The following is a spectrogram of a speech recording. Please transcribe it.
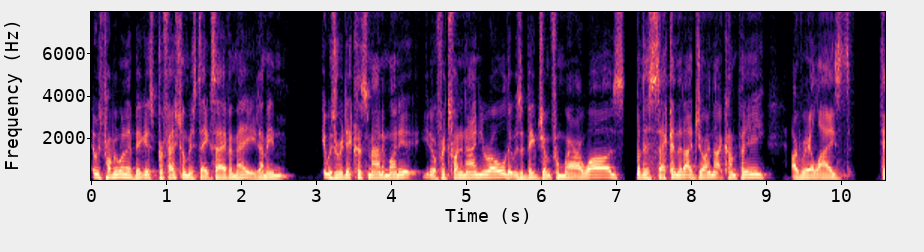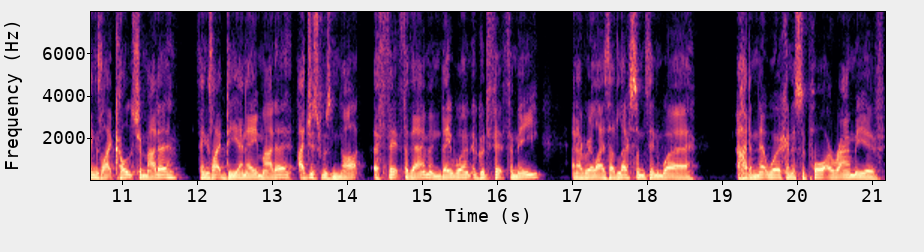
it was probably one of the biggest professional mistakes I ever made. I mean, it was a ridiculous amount of money, you know, for a 29 year old. It was a big jump from where I was. But the second that I joined that company, I realized things like culture matter, things like DNA matter. I just was not a fit for them and they weren't a good fit for me. And I realized I'd left something where I had a network and a support around me of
